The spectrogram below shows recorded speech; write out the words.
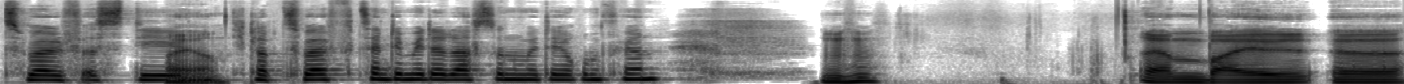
12 ist die, ah, ja. ich glaube 12 Zentimeter darfst du nur mit dir rumführen. Mhm ähm, weil äh,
